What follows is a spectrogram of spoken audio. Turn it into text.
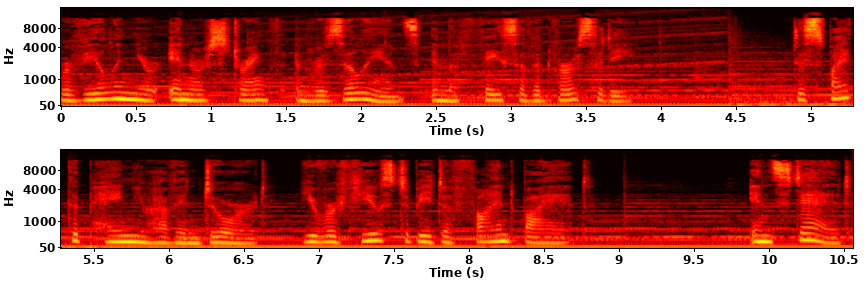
revealing your inner strength and resilience in the face of adversity. Despite the pain you have endured, you refuse to be defined by it. Instead,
